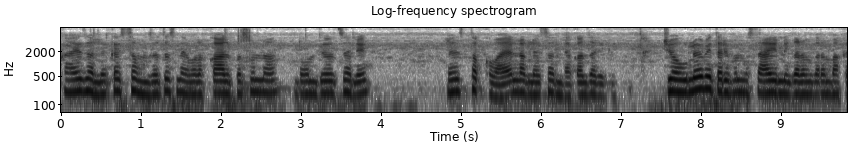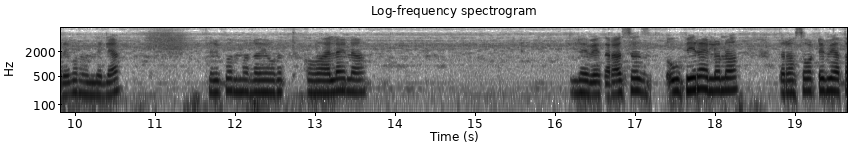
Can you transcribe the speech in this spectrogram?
काय झालं काय समजतच नाही मला. कालपासून ना दोन दिवस झाले लयच थकवा यायला लागलाय संध्याकाळ झाली की. जेवलोय मी तरी पण मस्त आईने गरम गरम भाकरी बनवून दिल्या. तरी पण मला एवढं थकवा आलाय ना. लय बेकार. असं उभी राहिलो ना तर असं वाटते मी आता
